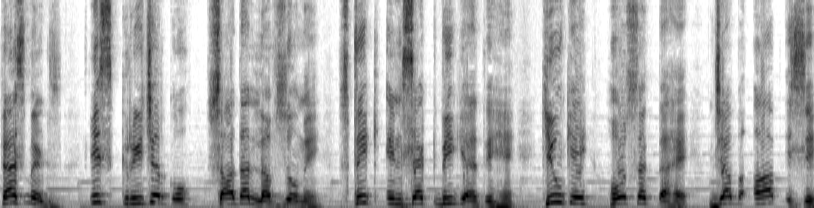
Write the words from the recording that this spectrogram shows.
فیسمڈز اس کریچر کو سادہ لفظوں میں سٹک انسیکٹ بھی کہتے ہیں، کیونکہ ہو سکتا ہے جب آپ اسے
